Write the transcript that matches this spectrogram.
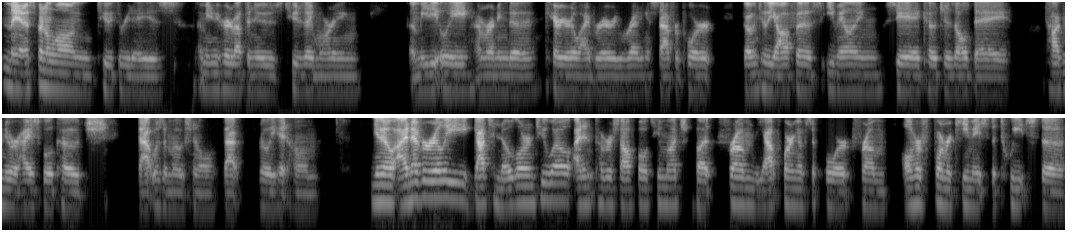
man, it's been a long two, three days. I mean, we heard about the news Tuesday morning. Immediately, I'm running to Carrier Library, we're writing a staff report, going to the office, emailing CAA coaches all day, talking to her high school coach. That was emotional. That really hit home you know, I never really got to know Lauren too well. I didn't cover softball too much, but from the outpouring of support from all her former teammates, the tweets, the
